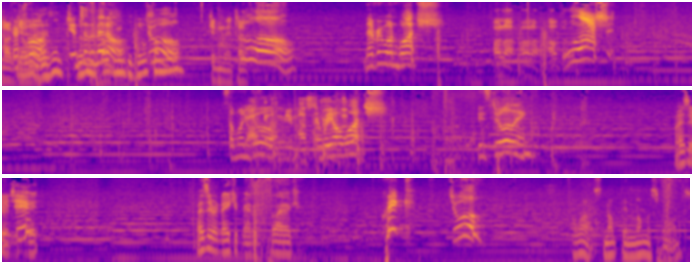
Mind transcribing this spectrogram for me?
Go get for in it. Isn't- Into isn't the middle. Tog meant to duel Duel. Get in there, Tog. Duel. And everyone watch. Hold up, hold up. I'll do it. Watch it. Someone Yeah, I duel. can unmute my And we all but- watch. Who's dueling? Why is there You a two? Why is there a naked man in the flag? Quick! Duel! Oh wow, it's not been Lomas for once.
